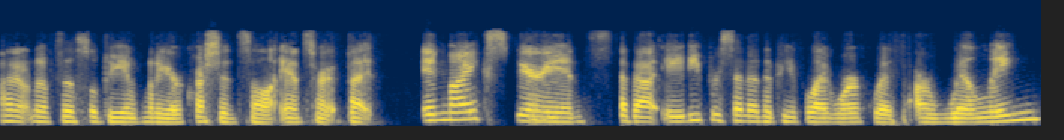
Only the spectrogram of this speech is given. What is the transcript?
I don't know if this will be one of your questions, so I'll answer it. But in my experience, about 80% of the people I work with are willing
